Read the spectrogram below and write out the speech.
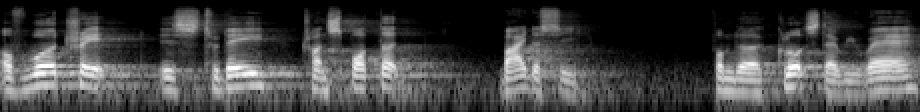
of world trade is today transported by the sea. From the clothes that we wear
